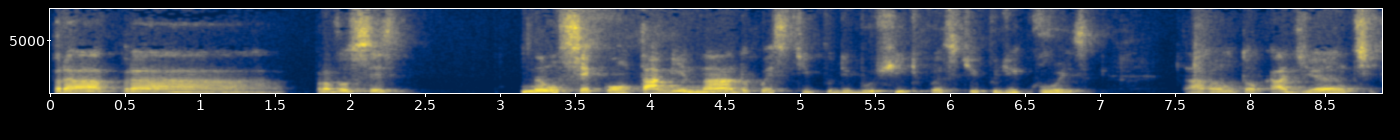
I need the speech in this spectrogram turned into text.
para você não ser contaminado com esse tipo de bullshit, com esse tipo de coisa. Tá? Vamos tocar adiante.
